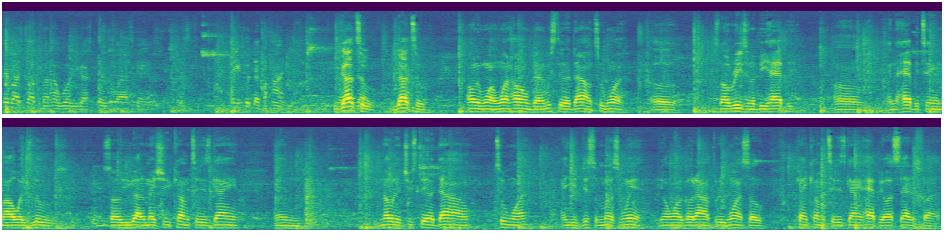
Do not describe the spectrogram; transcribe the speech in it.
everybody's talking about how well you guys played the last game. How do you put that behind you? You got to. You got to. Only won one home game. We still down 2-1. Uh, there's no reason to be happy. Um, and the happy team always lose. So you got to make sure you come into this game and know that you're still down 2-1 and you just a must win. You don't want to go down 3-1, so can't come into this game happy or satisfied.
